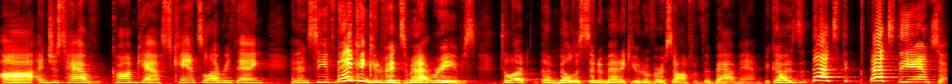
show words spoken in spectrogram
Uh, and just have Comcast cancel everything and then see if they can convince Matt Reeves to let them build a cinematic universe off of the Batman. Because that's the, that's the answer.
